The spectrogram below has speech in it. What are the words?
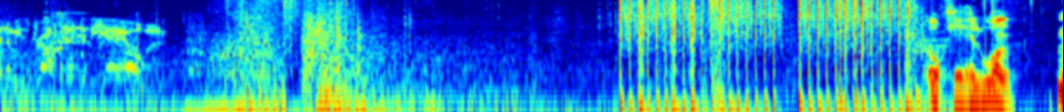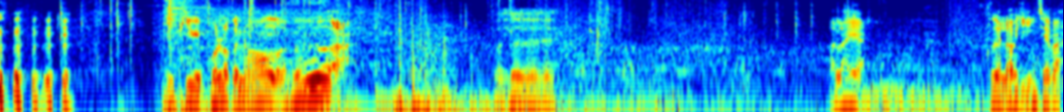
Enemies dropping into the AO. โอเคล่วงมีพี่ไปพ้นหรอกกับน้องเฮ้อเฮ้ยเฮ้ยเฮ้ยอะไรอะ เพื่อนเรายิงใช่ปะ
